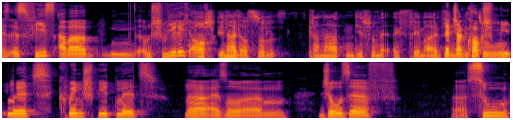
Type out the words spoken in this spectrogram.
Es ist fies, aber mm, und schwierig auch. Die spielen halt auch so Granaten, die schon extrem alt Fletcher sind. Fletcher Cox spielt mit, Quinn spielt mit, ne? Also ähm, Joseph, äh, Sue,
